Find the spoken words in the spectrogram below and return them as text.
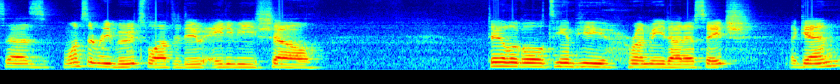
says once it reboots, we'll have to do adb shell data local tmp runme.sh again.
